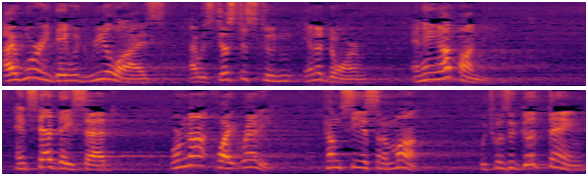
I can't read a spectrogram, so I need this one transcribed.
I worried they would realize I was just a student in a dorm and hang up on me. Instead, they said, We're not quite ready. Come see us in a month, which was a good thing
